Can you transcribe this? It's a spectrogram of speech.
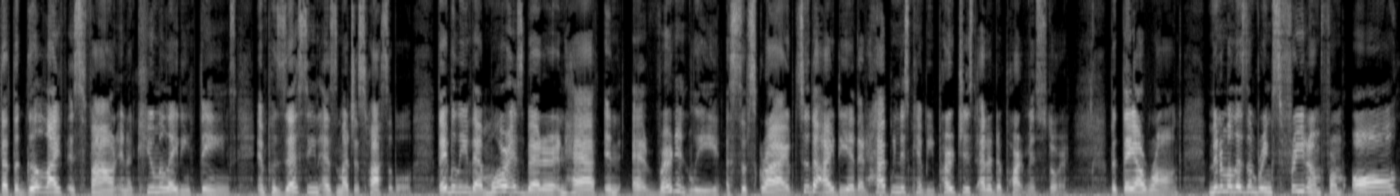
that the good life is found in accumulating things and possessing as much as possible. They believe that more is better and have inadvertently subscribed to the idea that happiness can be purchased at a department store. But they are wrong. Minimalism brings freedom from all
